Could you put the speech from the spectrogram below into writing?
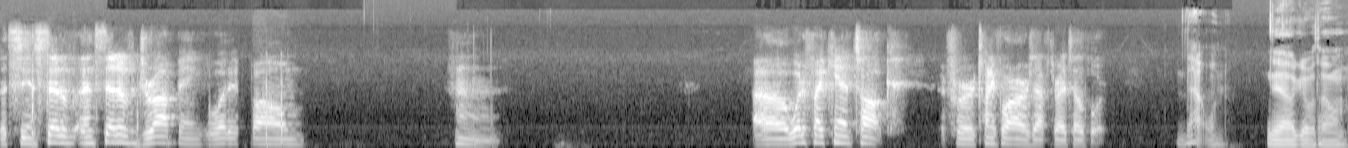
Let's see. Instead of instead of dropping, what if um, hmm, uh, what if I can't talk for 24 hours after I teleport? That one. Yeah, I'll go with that one.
